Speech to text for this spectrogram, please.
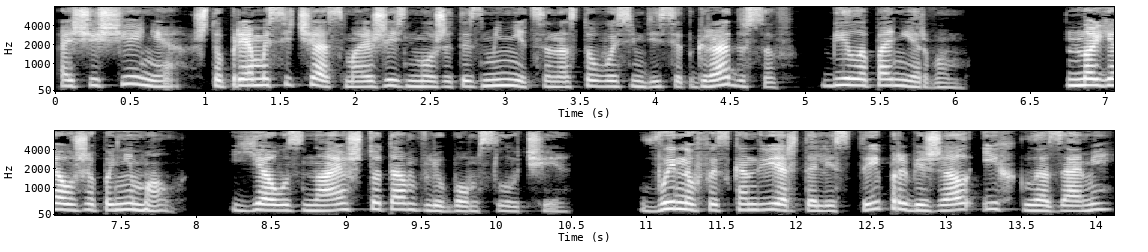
Ощущение, что прямо сейчас моя жизнь может измениться на 180 градусов, било по нервам. Но я уже понимал, я узнаю, что там в любом случае. Вынув из конверта листы, пробежал их глазами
